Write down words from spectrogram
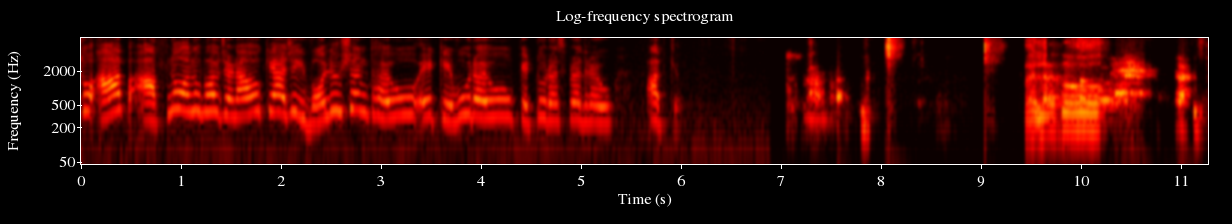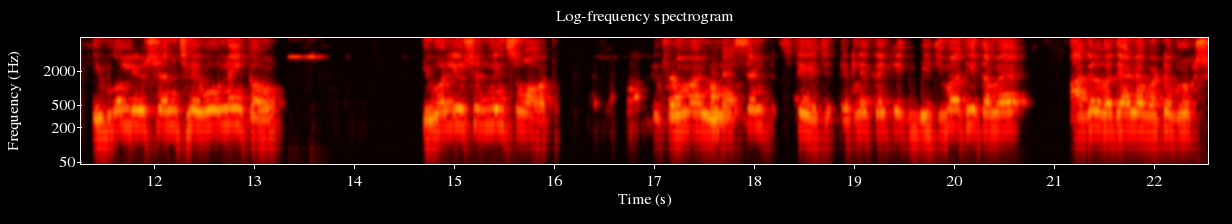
તો આપ, આપનો અનુભવ જણાવો કે આજે ઇવોલ્યુશન થયું, એ કેવું રહ્યું, કેટલું રસપ્રદ રહ્યું? આપ કયો. પહેલા તો ઇવોલ્યુશન છે એવું નહીં કહું evolution means what from a nascent stage એટલે કંઈક એક બીજમાંથી તમે આગળ વધ્યા ને વટવૃક્ષ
